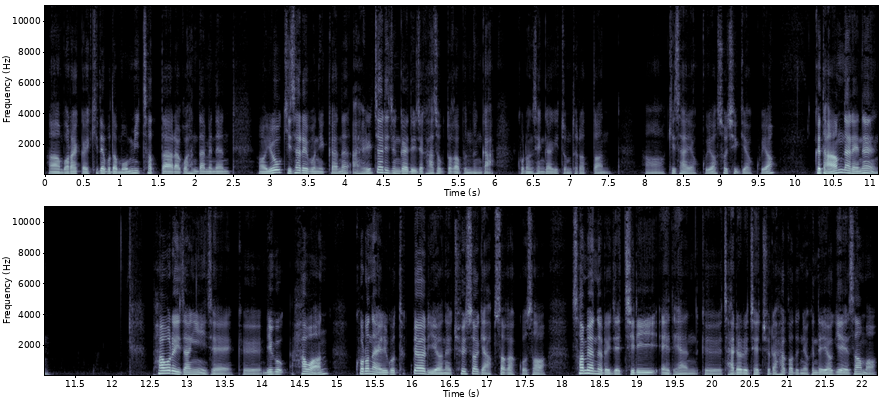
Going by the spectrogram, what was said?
어, 뭐랄까요 기대보다 못 미쳤다라고 한다면은 어, 요 기사를 보니까는 아 일자리 증가에도 이제 가속도가 붙는가 그런 생각이 좀 들었던 어, 기사였고요 소식이었고요 그 다음 날에는 파월 의장이 이제 그 미국 하원 코로나19 특별위원회 출석에 앞서 갖고서 서면으로 이제 질의에 대한 그 자료를 제출을 하거든요. 근데 여기에서 뭐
